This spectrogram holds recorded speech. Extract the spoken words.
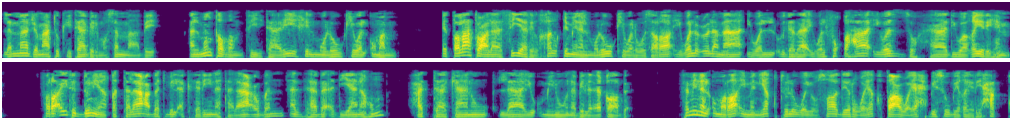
لما جمعت كتابي المسمى ب المنتظم في تاريخ الملوك والأمم اطلعت على سير الخلق من الملوك والوزراء والعلماء والأدباء والفقهاء والزهاد وغيرهم. فرأيت الدنيا قد تلاعبت بالأكثرين تلاعبا أذهب أديانهم حتى كانوا لا يؤمنون بالعقاب. فمن الأمراء من يقتل ويصادر ويقطع ويحبس بغير حق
